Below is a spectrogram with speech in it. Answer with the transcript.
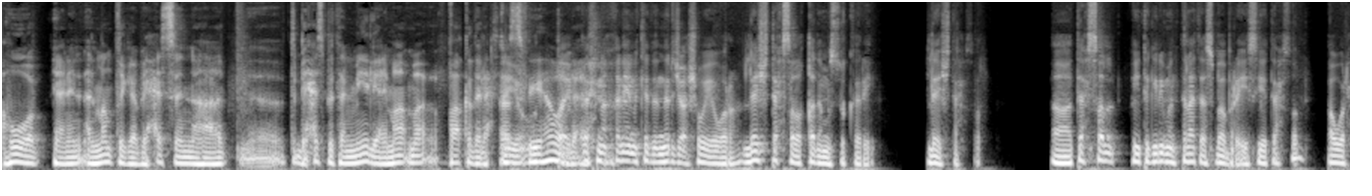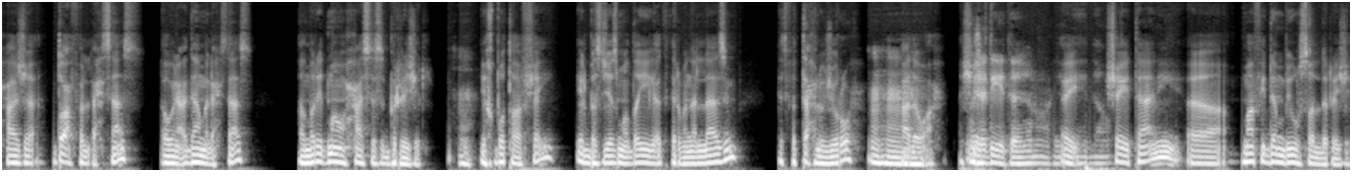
هو يعني المنطقة بيحس إنها آه، بيحس بتنميل يعني ما, ما فاقد الإحساس أيوه. فيها طيب ولا إيش؟ إحنا خلينا كده نرجع شوية ورا ليش تحصل القدم السكرية ليش تحصل آه تحصل في تقريبا ثلاث أسباب رئيسية تحصل أول حاجة ضعف الإحساس أو انعدام الإحساس المريض ما هو حاسس بالرجل. يخبطها في شيء يلبس جزمة ضيقة أكثر من اللازم تتفتح له جروح مهم. هذا واحد. الشيء جديده جروح جديده شيء ثاني آه ما في دم بيوصل للرجل.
